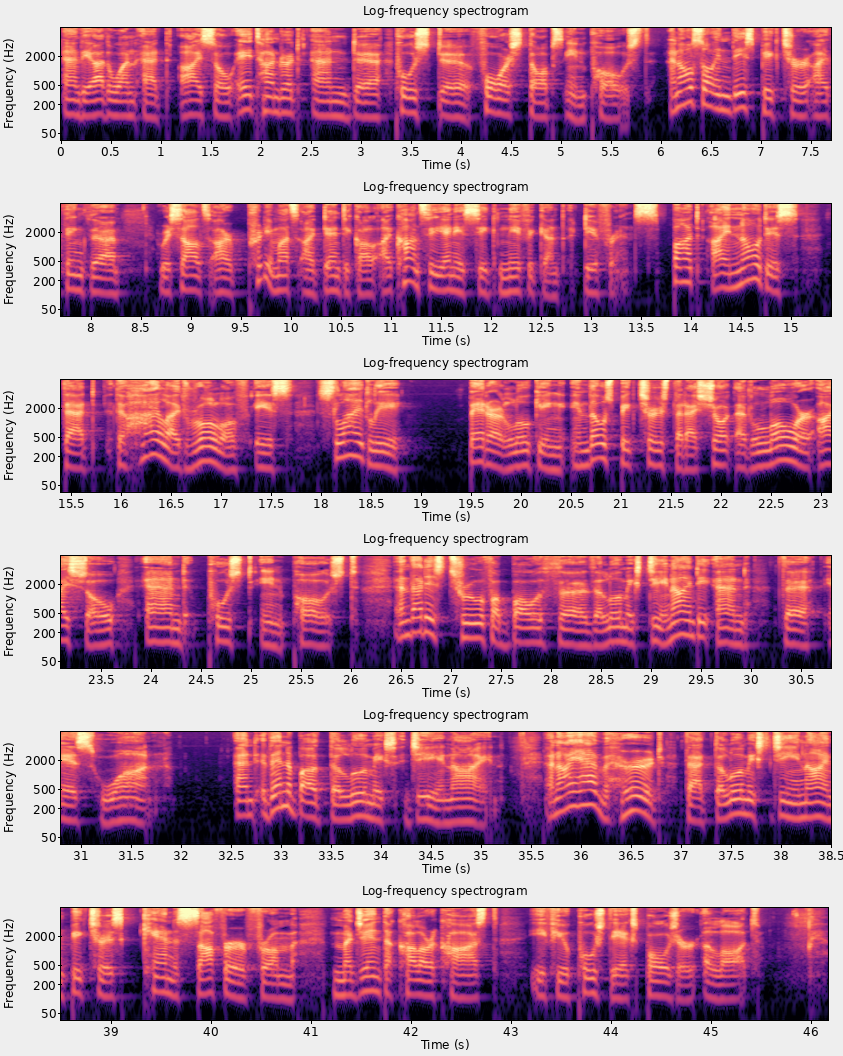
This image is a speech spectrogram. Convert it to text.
and the other one at ISO 800 and uh, pushed uh, four stops in post. And also in this picture, I think the results are pretty much identical. I can't see any significant difference. But I notice that the highlight roll-off is slightly better looking in those pictures that I shot at lower ISO and pushed in post. And that is true for both uh, the Lumix G90 and the S1. And then about the Lumix G9. And I have heard that the Lumix G9 pictures can suffer from magenta color cast if you push the exposure a lot.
